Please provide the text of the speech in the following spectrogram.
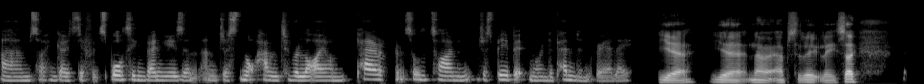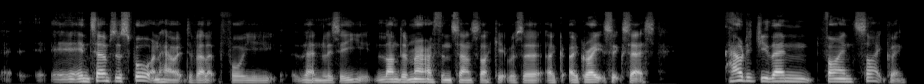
um, so I can go to different sporting venues and, and just not having to rely on parents all the time and just be a bit more independent, really. Yeah, yeah, no, absolutely. So, in terms of sport and how it developed for you, then Lizzi, London Marathon sounds like it was a, a, a great success. How did you then find cycling?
